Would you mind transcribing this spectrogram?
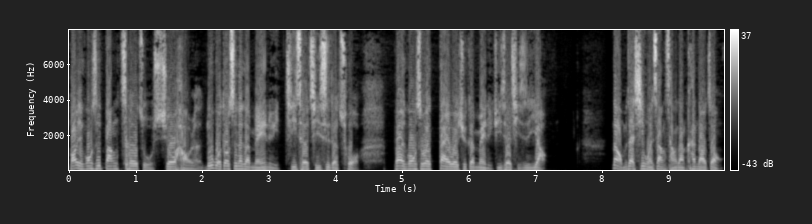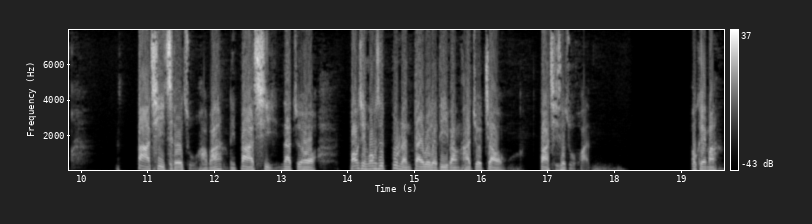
保险公司帮车主修好了，如果都是那个美女机车骑士的错，保险公司会代位去跟美女机车骑士要。那我们在新闻上常常看到这种。霸气车主，好吧，你霸气，那最后保险公司不能代位的地方，他就叫霸气车主还，OK 吗？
